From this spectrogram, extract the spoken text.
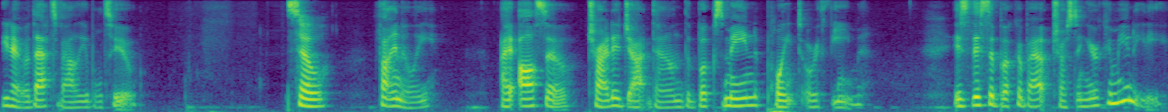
you know, that's valuable too. So, finally, I also try to jot down the book's main point or theme. Is this a book about trusting your community?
